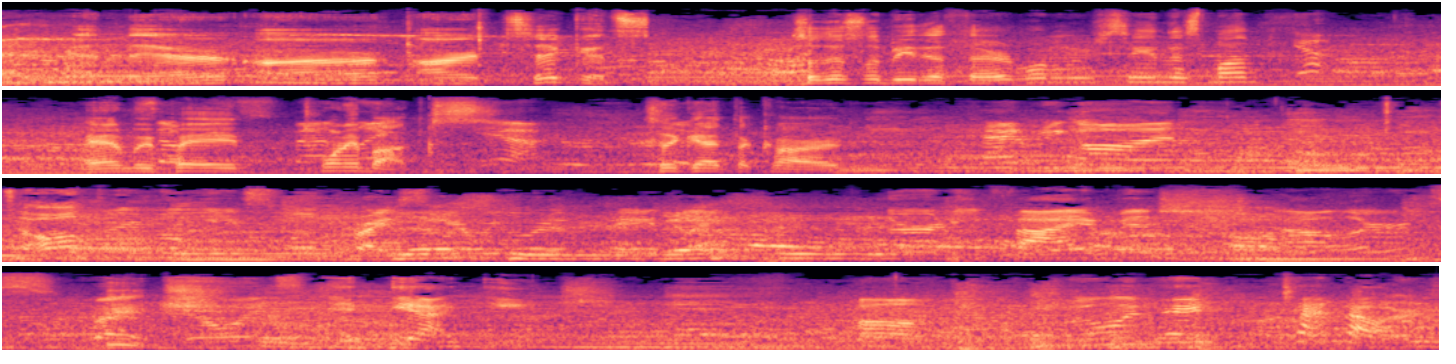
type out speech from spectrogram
And there are our tickets. So this will be the third one we've seen this month, Yep. and we So paid spent 20 like- bucks Yeah. to get the card. Had we gone to all three movies full price here, we would have paid like thirty-five-ish dollars. But Each. it- yeah, each. Um, we only paid ten dollars each.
